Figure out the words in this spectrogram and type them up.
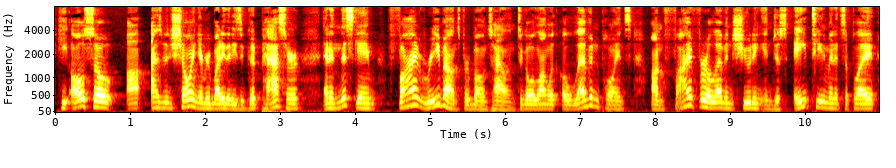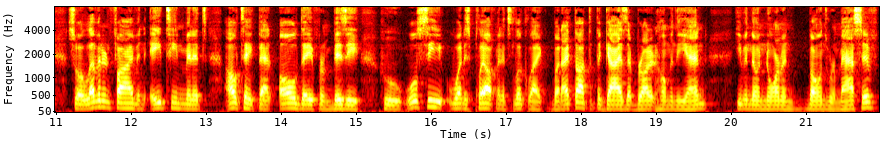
He also uh, has been showing everybody that he's a good passer, and in this game, five rebounds for Bones Hyland to go along with 11 points on 5 for 11 shooting in just 18 minutes of play. So 11 and 5 in 18 minutes. I'll take that all day from Busy, who we'll see what his playoff minutes look like. But I thought that the guys that brought it home in the end, even though Norman Bones were massive,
